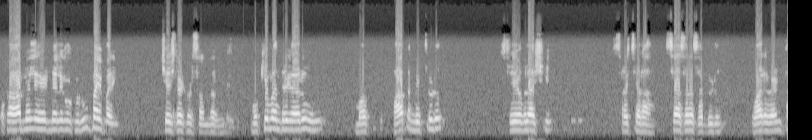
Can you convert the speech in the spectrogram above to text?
ఒక ఆరు నెలలు ఏడు నెలలకు ఒక రూపాయి పని చేసినటువంటి సందర్భం లేదు. ముఖ్యమంత్రి గారు మా పాత మిత్రుడు శ్రేయోభిలాషి సచర శాసనసభ్యుడు వారి వెంట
